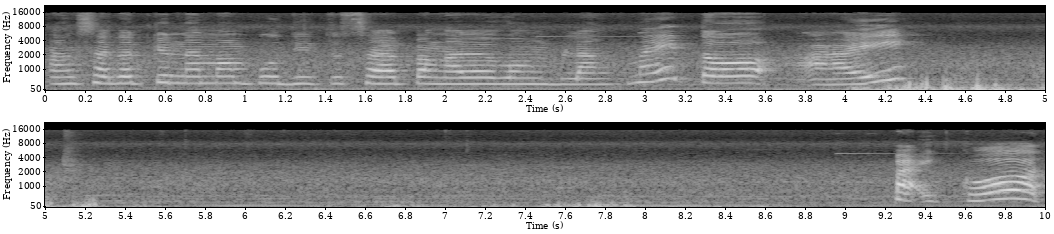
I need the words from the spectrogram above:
Ang sagot ko naman po dito sa pangalawang blank na ito ay paikot.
